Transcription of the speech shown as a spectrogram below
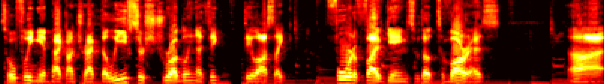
So hopefully he can get back on track. The Leafs are struggling. I think they lost like four to five games without Tavares. Uh,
